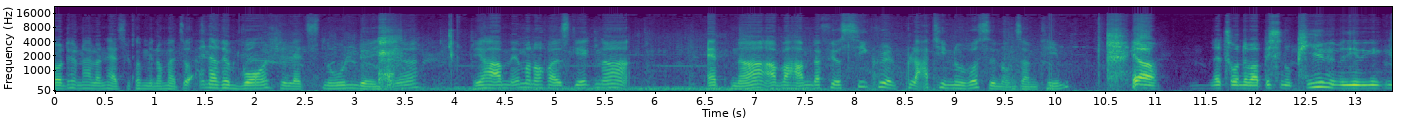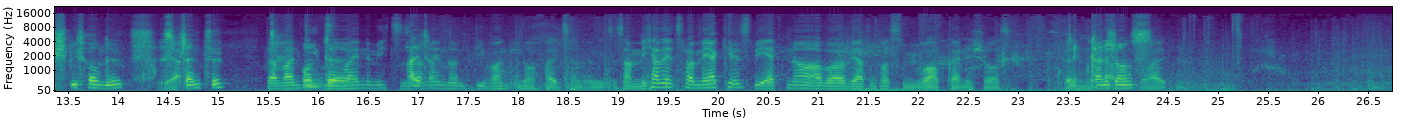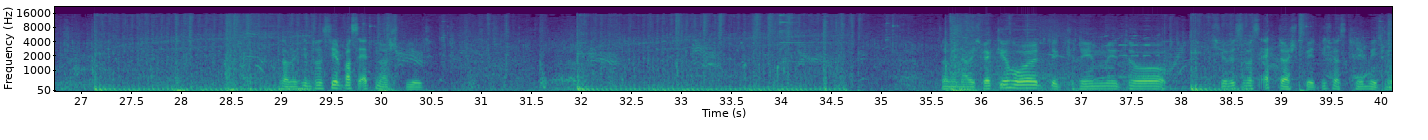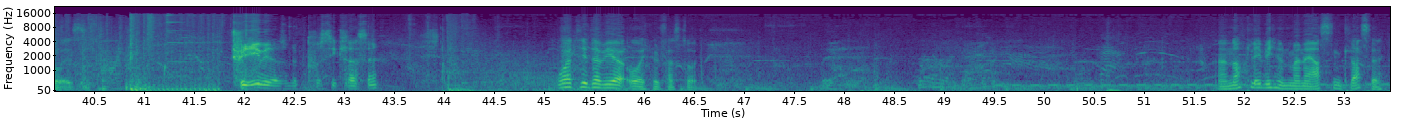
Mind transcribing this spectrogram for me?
Leute und hallo und herzlich willkommen hier nochmal zu einer Revanche der letzten Runde hier. Wir haben immer noch als Gegner Edna, aber haben dafür Secret Platin Russ in unserem Team. Ja, letzte Runde war ein bisschen OP, wenn wir die gespielt haben, ne? Als Ja. Pflanze. Da waren die Und, äh, zwei nämlich zusammen Alter. und die waren unaufhaltsam irgendwie zusammen. Ich hatte zwar mehr Kills wie Edna, aber wir hatten trotzdem überhaupt keine Chance. Keine Chance. Hat mich interessiert, was Edna spielt. So, den habe ich weggeholt. Der Cremito. Ich will wissen, was Edna spielt, nicht was Cremito ist. Ich will eh wieder so eine Pussy-Klasse. Wo hat hinter mir? Oh, ich bin fast tot. Na, noch lebe ich mit meiner ersten Klasse.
